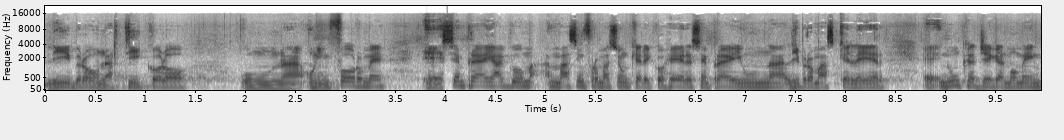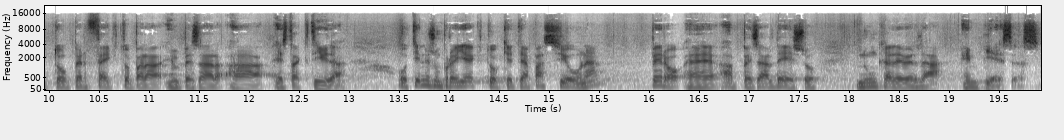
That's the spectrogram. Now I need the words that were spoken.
libro, un artículo, un informe, eh, siempre hay algo más, información que recoger, siempre hay un libro más que leer, eh, nunca llega el momento perfecto para empezar esta actividad. O tienes un proyecto que te apasiona, pero eh, a pesar de eso, nunca de verdad empiezas.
